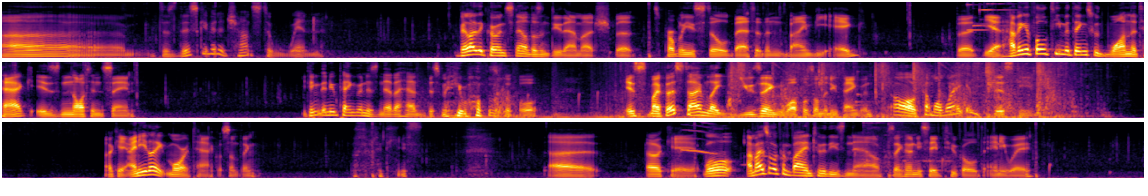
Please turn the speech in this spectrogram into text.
Uh, does this give it a chance to win? I feel like the cone snail doesn't do that much, but it's probably still better than buying the egg. But yeah, having a full team of things with one attack is not insane. You think the new penguin has never had this many waffles before? It's my first time, like, using waffles on the new penguin. Oh, come on, why against this team? Okay, I need, like, more attack or something. These? Uh, okay. Well, I might as well combine two of these now, because I can only save two gold anyway.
